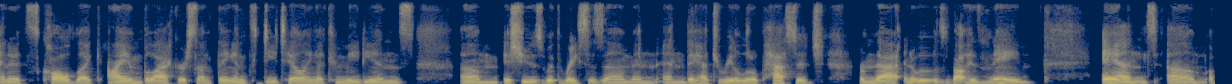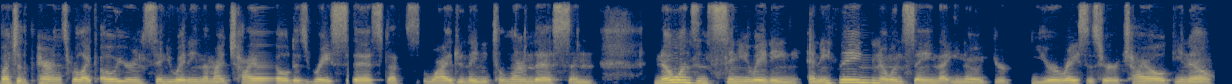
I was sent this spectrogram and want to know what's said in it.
and it's called like I Am Black or something, and it's detailing a comedian's um, issues with racism, and and they had to read a little passage from that, and it was about his name. And um, a bunch of the parents were like, "Oh, you're insinuating that my child is racist. That's why do they need to learn this?" And no one's insinuating anything. No one's saying that you know you're you're racist or your child. You know,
